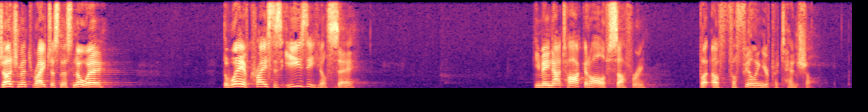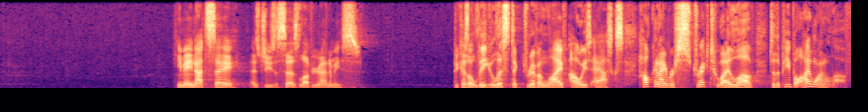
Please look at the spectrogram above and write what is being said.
Judgment, righteousness, no way. The way of Christ is easy, he'll say. He may not talk at all of suffering, but of fulfilling your potential. He may not say, as Jesus says, love your enemies. Because a legalistic driven life always asks, how can I restrict who I love to the people I want to love?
